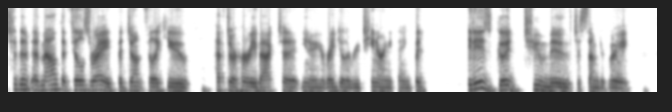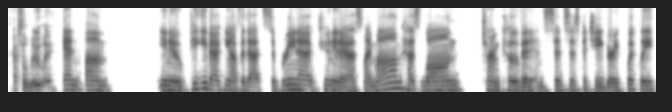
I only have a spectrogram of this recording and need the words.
to the amount that feels right, but don't feel like you have to hurry back to, you know, your regular routine or anything. But it is good to move to some degree. Absolutely. And um, you know, piggybacking off of that, Sabrina Cunit asked, my mom has long term COVID and senses fatigue very quickly.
